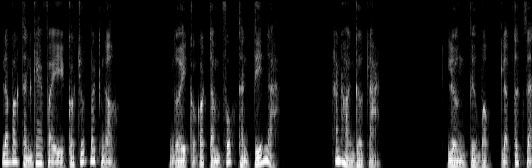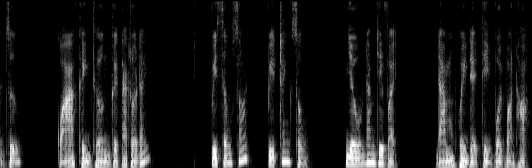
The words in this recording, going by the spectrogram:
Lâm Bác Thần nghe vậy có chút bất ngờ. Ngươi còn có tầm phúc thần tín à? Hắn hỏi ngược lại. Lương Từ bộc lập tức giận dữ. Quá khinh thường người ta rồi đấy. Vì sống sót, vì tranh sủng, nhiều năm như vậy, đám huynh đệ tỷ muội bọn họ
